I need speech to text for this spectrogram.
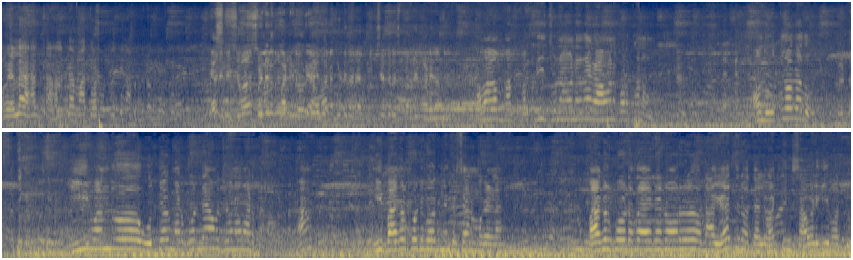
ಅವೆಲ್ಲ ಅಂತ ಹಲ್ಕ ಮಾತಾಡೋ ಬಗ್ಗೆ ನಾನು ಆಹ್ವಾನ ಕೊಟ್ಟಿದ್ದಾರೆ ಸ್ಪರ್ಧೆ ಅವ ಮತ್ತು ಪ್ರತಿ ಚುನಾವಣೆದಾಗ ಆಹ್ವಾನ ಕೊಡ್ತಾನ ಅವನು. ಉದ್ಯೋಗ ಅದು. ಈ ಒಂದು ಉದ್ಯೋಗ ಮಾಡ್ಕೊಂಡೇ ಅವನು ಜೀವನ ಮಾಡ್ತಾನೆ. ಹಾಂ ಈ ಬಾಗಲಕೋಟೆಗೆ ಹೋಗಿ ನಿಂದಿರ್ಸಾನ ಮಗಳನ್ನ. ಬಾಗಲಕೋಟದಾಗನವರು ನಾವು ಹೇಳ್ತೀನಿ ಮತ್ತೆ ಅಲ್ಲಿ ಹೊಂಟಿನ, ಸಾವಳಿಗೆ ಮತ್ತು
